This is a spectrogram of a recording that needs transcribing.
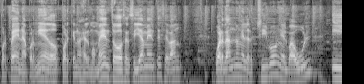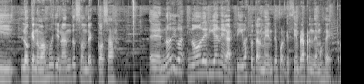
por pena, por miedo, porque no es el momento, o sencillamente se van guardando en el archivo, en el baúl, y lo que nos vamos llenando son de cosas, eh, no digo, no diría negativas totalmente, porque siempre aprendemos de esto,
